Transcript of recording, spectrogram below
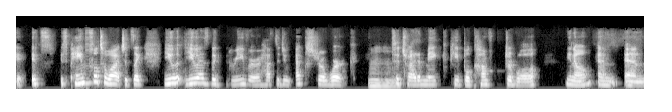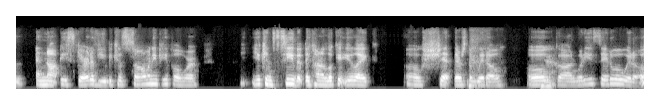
it, it's it's painful to watch. It's like you you as the griever have to do extra work Mhm. to try to make people comfortable you know and and and not be scared of you because so many people were you can see that they kind of look at you like oh shit there's the widow. Oh Yeah. god what do you say to a widow?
